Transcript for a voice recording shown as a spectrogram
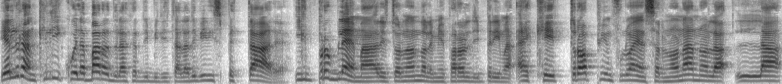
E allora anche lì quella barra della credibilità la devi rispettare. Il problema, ritornando alle mie parole di prima, è che troppi influencer non hanno la, la,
